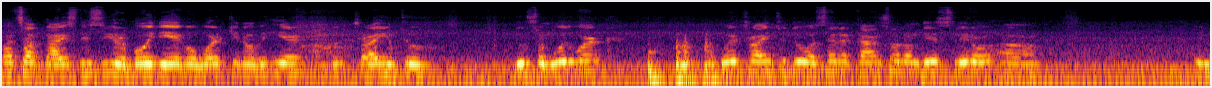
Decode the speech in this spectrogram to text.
What's up guys? This is your boy Diego working over here. Do- trying to do some woodwork. We're trying to do a center console on this little uh, in,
